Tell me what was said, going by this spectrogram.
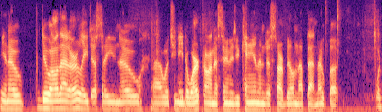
you know do all that early just so you know uh, what you need to work on as soon as you can and just start building up that notebook. What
